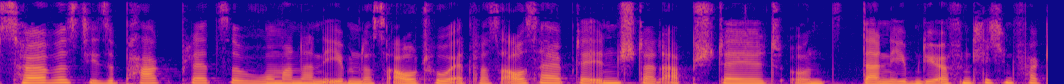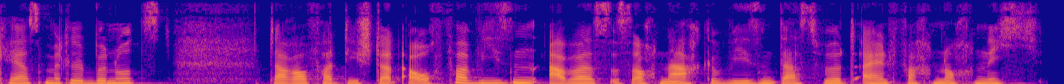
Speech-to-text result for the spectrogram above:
Service, diese Parkplätze, wo man dann eben das Auto etwas außerhalb der Innenstadt abstellt und dann eben die öffentlichen Verkehrsmittel benutzt. Darauf hat die Stadt auch verwiesen, aber es ist auch nachgewiesen, das wird einfach noch nicht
